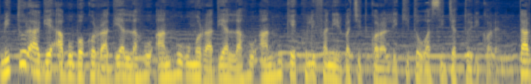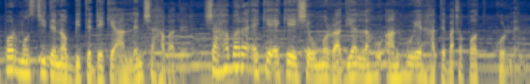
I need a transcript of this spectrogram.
মৃত্যুর আগে আবু বকর রাদিয়াল্লাহু আনহু, উমর রাদিয়াল্লাহু আনহুকে খুলিফা নির্বাচিত করার লিখিত ওয়াসিজাত তৈরি করেন। তারপর মসজিদে নব্বীতে ডেকে আনলেন শাহাবাদের। শাহাবারা একে একে এসে উমর রাদিয়াল্লাহু আনহু এর হাতে শপথ করলেন।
